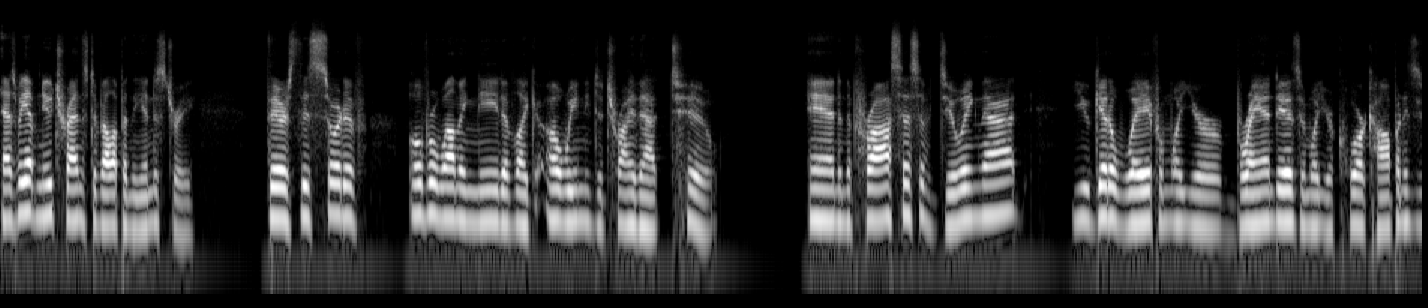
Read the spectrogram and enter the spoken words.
As we have new trends develop in the industry, there's this sort of overwhelming need of like, oh, we need to try that too. And in the process of doing that, you get away from what your brand is and what your core competence is,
